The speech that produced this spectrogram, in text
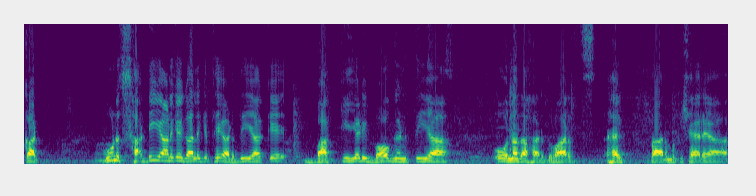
ਘੱਟ। ਹੁਣ ਸਾਡੀ ਆਣ ਕੇ ਗੱਲ ਕਿੱਥੇ ਅੜਦੀ ਆ ਕਿ ਬਾਕੀ ਜਿਹੜੀ ਬਹੁ ਗਿਣਤੀ ਆ ਉਹ ਉਹਨਾਂ ਦਾ ਹਰਿਦੁਆਰ ਹੈ ਧਾਰਮਿਕ ਸ਼ਹਿਰ ਆ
